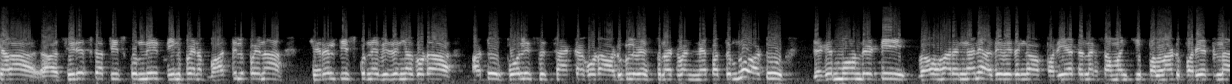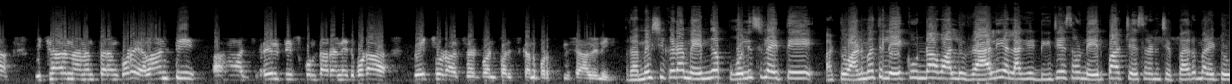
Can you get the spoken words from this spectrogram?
చాలా సీరియస్గా తీసుకుంది. దీనిపైన బాధ్యులపైన చర్యలు తీసుకునే విధంగా కూడా అటు పోలీసు శాఖ కూడా అడుగులు వేస్తున్నటువంటి నేపథ్యంలో అటు జగన్మోహన్ రెడ్డి వ్యవహారం కానీ అదేవిధంగా పర్యటనకు సంబంధించి పల్నాడు పర్యటన విచారణ అనంతరం కూడా ఎలాంటి ఆ, చర్యలు తీసుకుంటారనేది కూడా వేచి చూడాల్సినటువంటి పరిస్థితి కనపడుతుంది శాలిని. రమేష్ ఇక్కడ మెయిన్గా పోలీసులు అయితే అటు అనుమతి లేకుండా వాళ్ళు ర్యాలీ అలాగే డీజే సౌండ్ ఏర్పాటు చేశారని చెప్పారు. మరి ఇటు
